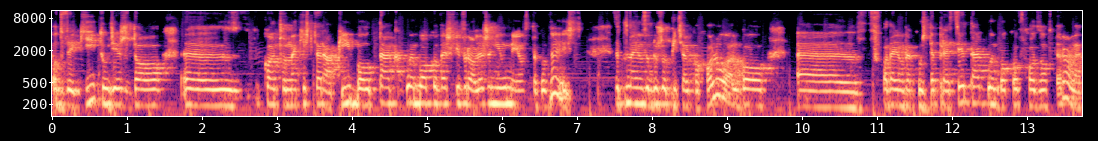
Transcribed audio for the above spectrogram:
odwyki, tudzież do, e, kończą na jakiejś terapii, bo tak głęboko weszli w rolę, że nie umieją z tego wyjść. Zaczynają za dużo pić alkoholu albo e, wpadają w jakąś depresję, tak głęboko wchodzą w tę rolę.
